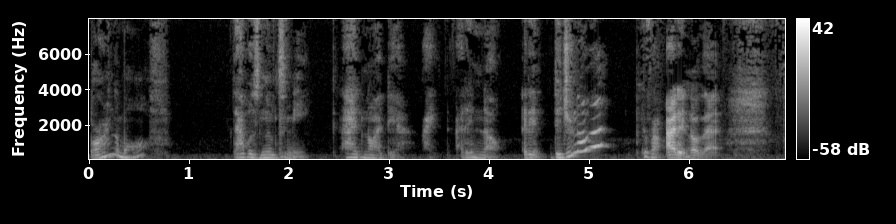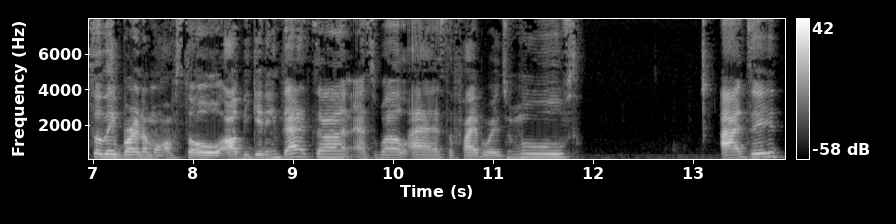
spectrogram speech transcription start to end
burn them off. That was new to me. I had no idea. I, I didn't know. I didn't, did you know that? Because I, I didn't know that. So they burn them off. So I'll be getting that done as well as the fibroids removed. I did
